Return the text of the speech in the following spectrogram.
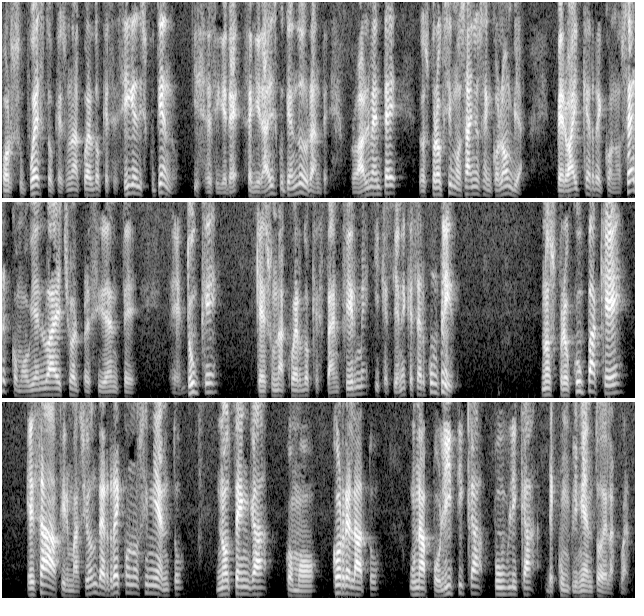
Por supuesto que es un acuerdo que se sigue discutiendo y se seguirá discutiendo durante probablemente los próximos años en Colombia, pero hay que reconocer, como bien lo ha hecho el presidente eh, Duque, que es un acuerdo que está en firme y que tiene que ser cumplido. Nos preocupa que esa afirmación de reconocimiento no tenga como correlato una política pública de cumplimiento del acuerdo.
